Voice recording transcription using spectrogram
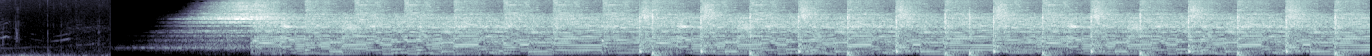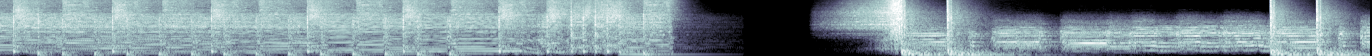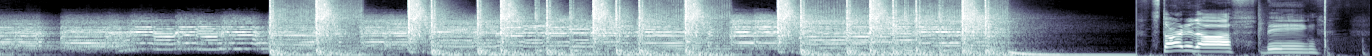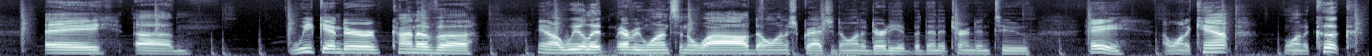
Started off being a um, weekender kind of uh, you know wheel it every once in a while don't want to scratch it don't want to dirty it but then it turned into hey i want to camp i want to cook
